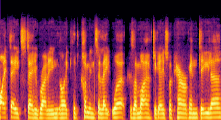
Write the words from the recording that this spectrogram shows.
my day to day running, I could come into late work because I might have to go to a caravan dealer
